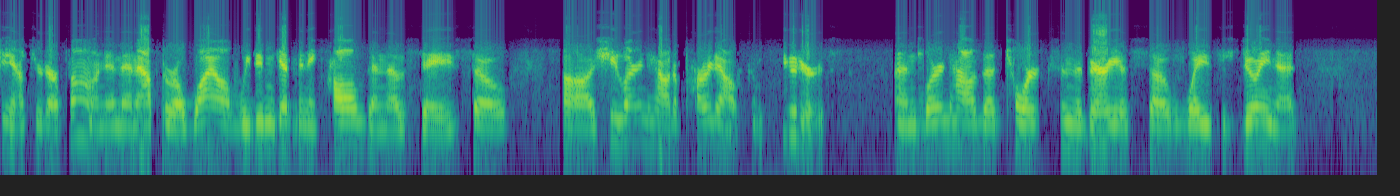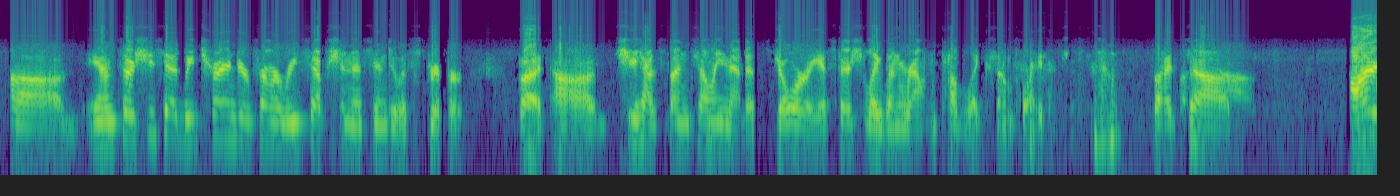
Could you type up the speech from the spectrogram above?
she answered our phone. And then after a while, we didn't get many calls in those days, so uh, she learned how to part out computers and learned how the torques and the various uh, ways of doing it. Uh, and so she said we turned her from a receptionist into a stripper. But uh, she has fun telling that a story, especially when we're out in public someplace. but uh, Art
